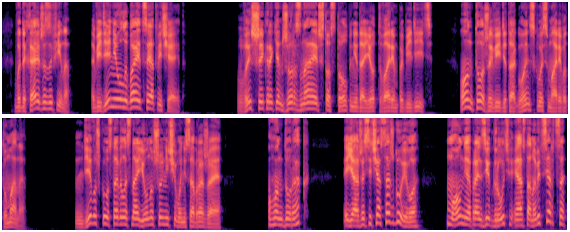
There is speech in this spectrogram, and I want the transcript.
— выдыхает Жозефина. Видение улыбается и отвечает. Высший кракенжор знает, что столб не дает тварям победить. Он тоже видит огонь сквозь марево тумана. Девушка уставилась на юношу, ничего не соображая. «Он дурак? Я же сейчас сожгу его. Молния пронзит грудь и остановит сердце».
